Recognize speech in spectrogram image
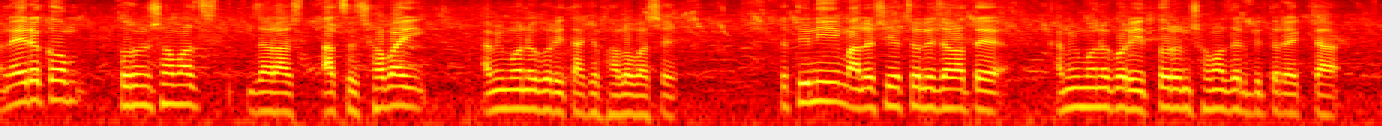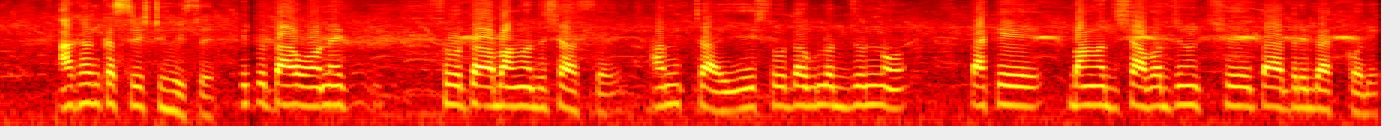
মানে এরকম তরুণ সমাজ যারা আছে সবাই আমি মনে করি তাকে ভালোবাসে। তো তিনি মালয়েশিয়া চলে যাওয়াতে আমি মনে করি তরুণ সমাজের ভিতরে একটা আকাঙ্ক্ষা সৃষ্টি হয়েছে। কিন্তু তার অনেক শ্রোতা বাংলাদেশে আছে। আমি চাই এই শ্রোতাগুলোর জন্য তাকে বাংলাদেশে আবার জন্য সে তাড়াতাড়ি ব্যাক করে।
